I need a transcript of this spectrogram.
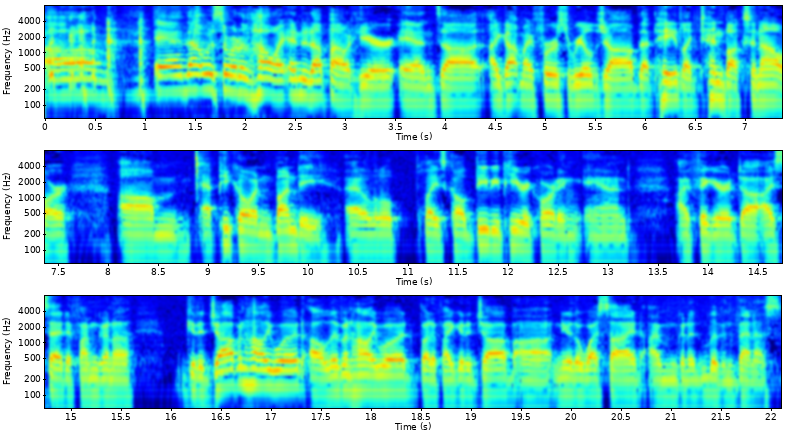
um, and that was sort of how I ended up out here. And uh, I got my first real job that paid like ten bucks an hour. um, at Pico and Bundy at a little place called BBP Recording, and I figured uh, I said if I'm gonna get a job in Hollywood, I'll live in Hollywood. But if I get a job uh, near the West Side, I'm gonna live in Venice.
